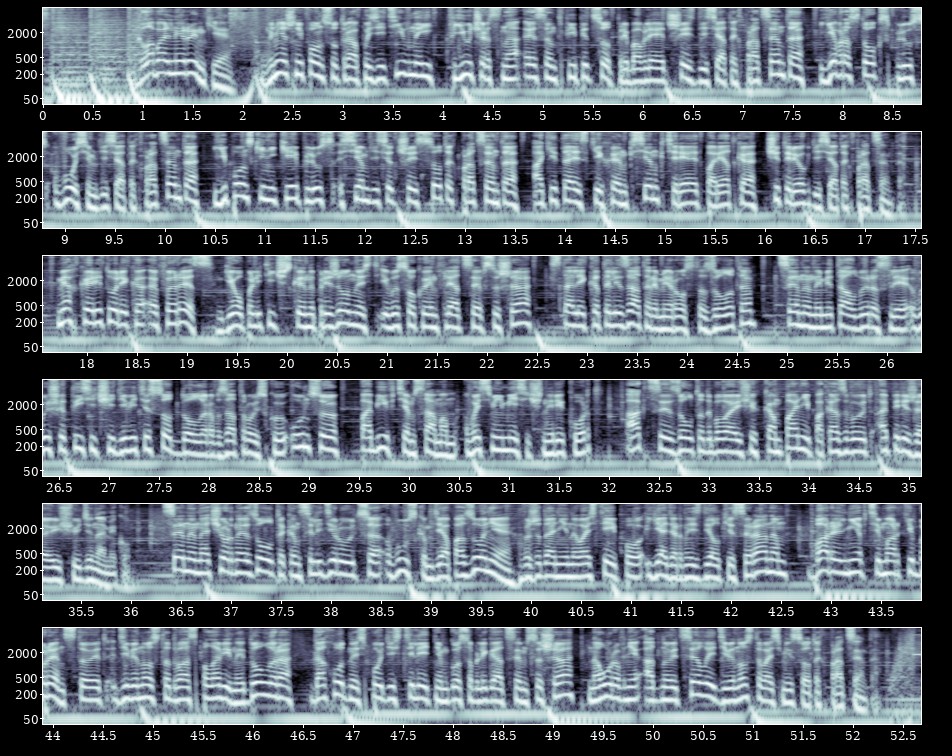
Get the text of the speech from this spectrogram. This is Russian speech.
Глобальные рынки. Внешний фон с утра позитивный. Фьючерс на S&P 500 прибавляет 0,6%, Евростокс плюс 0,8%, японский Никей плюс 76%, а китайский Хэнк Сенг теряет порядка 0,4%. Мягкая риторика ФРС, геополитическая напряженность и высокая инфляция в США стали катализаторами роста золота. Цены на металл выросли выше 1900 долларов за тройскую унцию, побив тем самым 8-месячный рекорд. Акции золотодобывающих компаний показывают опережающую динамику. Цены на черное золото консолидируются в узком диапазоне. В ожидании новостей по ядерной сделке с Ираном баррель нефти марки Brent стоит 92,5 доллара, доходность по десятилетним гособлигациям США на уровне 1,98%.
